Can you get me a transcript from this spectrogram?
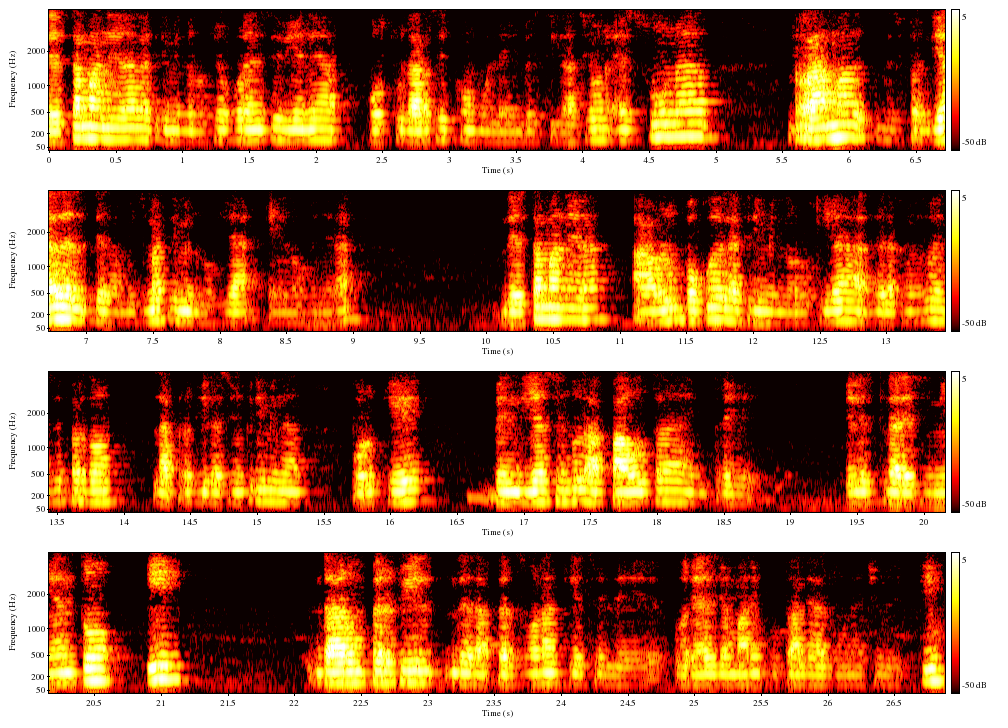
De esta manera la criminología forense viene a postularse como la investigación. Es una rama desprendida de, la misma criminología en lo general. De esta manera hablo un poco de la criminología, de la forense, perdón, la perfilación criminal, porque vendría siendo la pauta entre el esclarecimiento y dar un perfil de la persona que se le podría llamar imputable a algún hecho delictivo.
